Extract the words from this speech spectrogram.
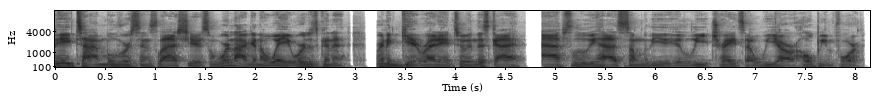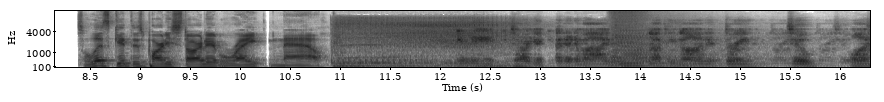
big time mover since last year, so we're not gonna wait. We're just gonna we're gonna get right into it. And this guy absolutely has some of the elite traits that we are hoping for. So let's get this party started right now. Target identified. Locking on in three, two, one.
